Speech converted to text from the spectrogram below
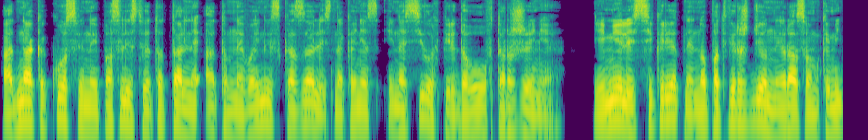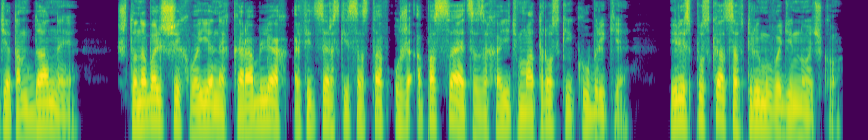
Однако косвенные последствия тотальной атомной войны сказались, наконец, и на силах передового вторжения. Имелись секретные, но подтвержденные расовым комитетом данные, что на больших военных кораблях офицерский состав уже опасается заходить в матросские кубрики или спускаться в трюмы в одиночку.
